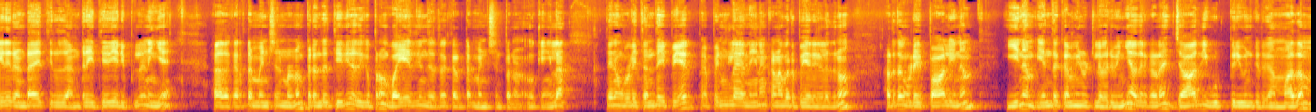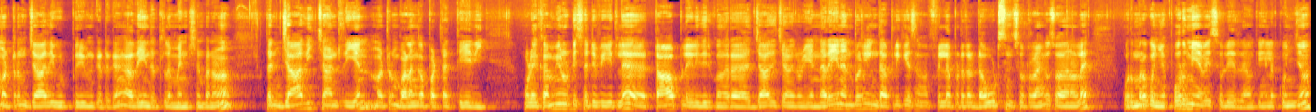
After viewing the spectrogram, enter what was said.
ஏழு ரெண்டாயிரத்தி இருபது அன்றைய தேதி அடிப்பில் நீங்கள் அதை கரெக்டாக மென்ஷன் பண்ணணும். பிறந்த தேதி அதுக்கப்புறம் வயது இந்த இடத்துல கரெக்டாக மென்ஷன் பண்ணணும். ஓகேங்களா தென் உங்களுடைய தந்தை பெயர் பெண்களாக இருந்தீங்கன்னா கணவர் பெயர் எழுதணும். அடுத்து உங்களுடைய பாலினம் இனம் எந்த கம்யூனிட்டியில் வருவீங்க? அதற்கான ஜாதி உட்பிரிவுன்னு கேட்டிருக்காங்க. மதம் மற்றும் ஜாதி உட்பிரிவுன்னு கேட்டிருக்காங்க. அதையும் இந்த இடத்துல மென்ஷன் பண்ணணும். தென் ஜாதி சான்று எண் மற்றும் வழங்கப்பட்ட தேதி. உங்களுடைய கம்யூனிட்டி சர்டிஃபிகேட்டில் டாப்பில் எழுதியிருக்கும் அந்த ஜாதி சான்றிதழ் நிறைய நண்பர்கள் இந்த அப்ளிகேஷன் ஃபில்அப் பண்ணுற டவுட்ஸ்னு சொல்கிறாங்க ஸோ அதனால் ஒரு முறை கொஞ்சம் பொறுமையாகவே சொல்லிடுறேன். ஓகேங்களா கொஞ்சம்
